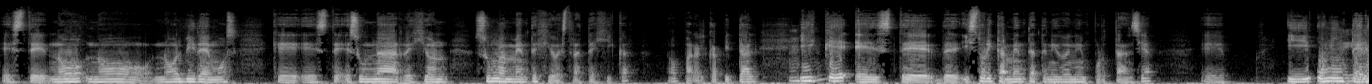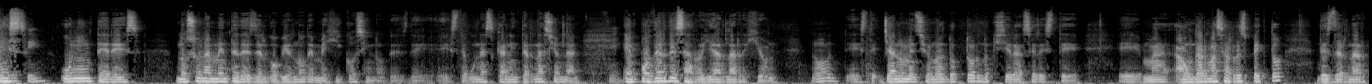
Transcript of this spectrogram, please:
Este, no, no, no olvidemos que este, es una región sumamente geoestratégica, ¿no? para el capital y que este, de, históricamente ha tenido una importancia eh, y un interés, un interés no solamente desde el gobierno de México, sino desde este, una escala internacional, en poder desarrollar la región. ¿no? Este, ya lo mencionó el doctor, no quisiera hacer este, eh, ahondar más al respecto, desde Hernán,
